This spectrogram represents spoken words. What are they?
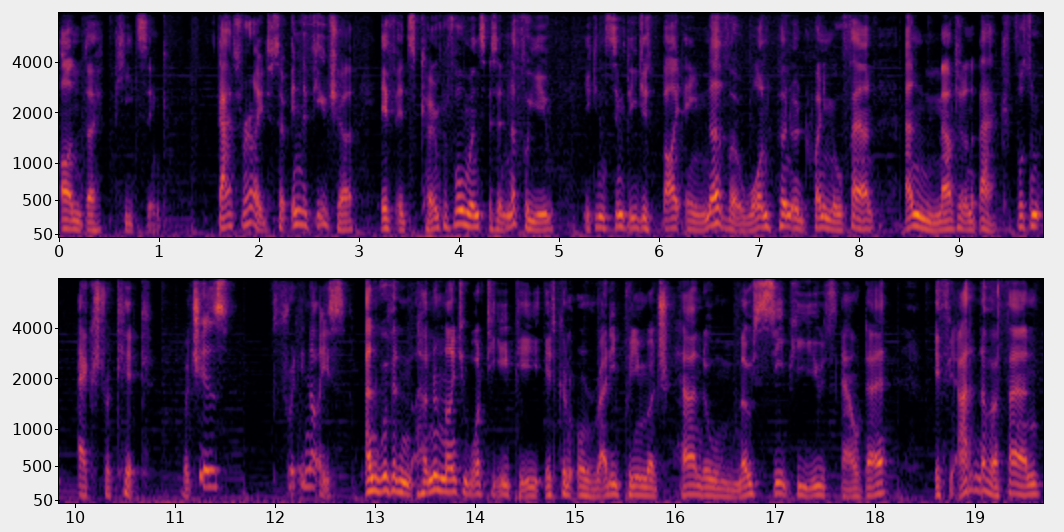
on the heatsink. That's right, so in the future, if its current performance is enough for you, you can simply just buy another 120mm fan and mount it on the back for some extra kick, which is pretty nice. And with an 190 watt TDP, it can already pretty much handle most CPUs out there, if you add another fan,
